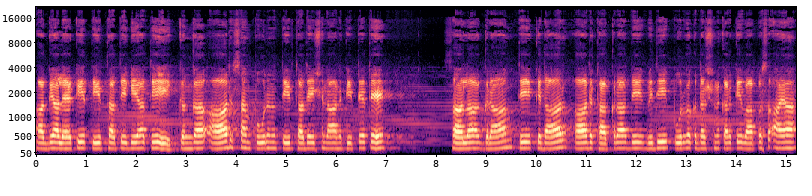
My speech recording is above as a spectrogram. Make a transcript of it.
ਆਗਿਆ ਲੈ ਕੇ ਤੀਰਥਾਂ ਤੇ ਗਿਆ ਤੇ ਗੰਗਾ ਆਦ ਸੰਪੂਰਨ ਤੀਰਥਾਂ ਦੇ ਇਸ਼ਨਾਨ ਕੀਤੇ ਤੇ ਸਾਲਾ ਗ੍ਰਾਮ ਤੇ ਕਿਦਾਰ ਆਦ ਠਾਕਰਾ ਦੇ ਵਿਧੀ ਪੂਰਵਕ ਦਰਸ਼ਨ ਕਰਕੇ ਵਾਪਸ ਆਇਆ।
